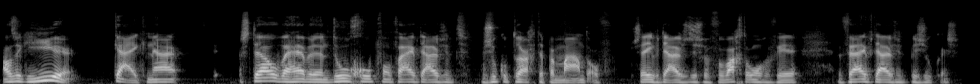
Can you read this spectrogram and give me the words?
Als ik hier kijk naar, stel we hebben een doelgroep van 5000 zoekopdrachten per maand of 7000, dus we verwachten ongeveer 5000 bezoekers.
